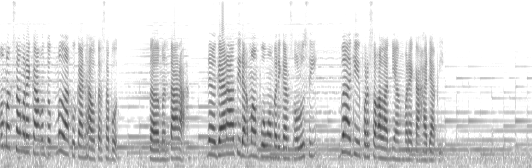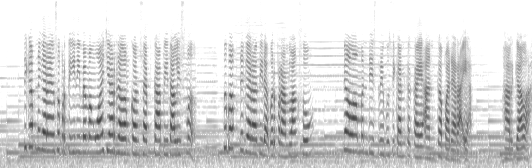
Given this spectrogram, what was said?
memaksa mereka untuk melakukan hal tersebut. Sementara negara tidak mampu memberikan solusi bagi persoalan yang mereka hadapi. Sikap negara yang seperti ini memang wajar dalam konsep kapitalisme, sebab negara tidak berperan langsung dalam mendistribusikan kekayaan kepada rakyat. Hargalah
